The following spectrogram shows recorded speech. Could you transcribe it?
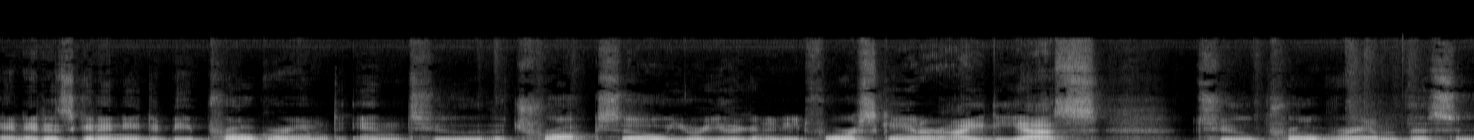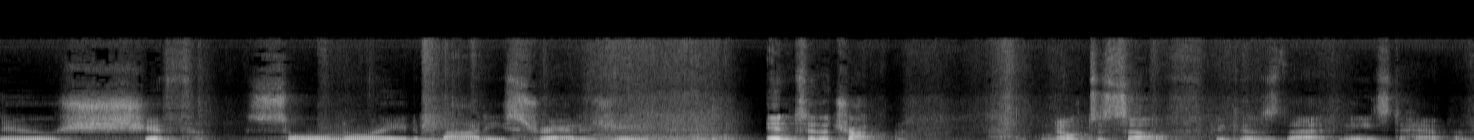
and it is going to need to be programmed into the truck. So you're either going to need FORScan or IDS to program this new shift solenoid body strategy into the truck. Note to self, because that needs to happen.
